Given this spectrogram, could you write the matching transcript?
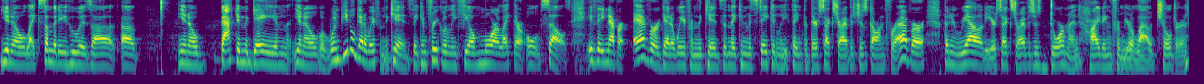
you know, like somebody who is a, a you know, back in the game, you know, when people get away from the kids, they can frequently feel more like their old selves. If they never ever get away from the kids, then they can mistakenly think that their sex drive is just gone forever. But in reality, your sex drive is just dormant, hiding from your loud children.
